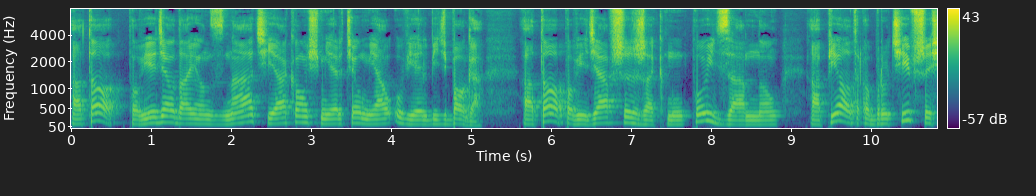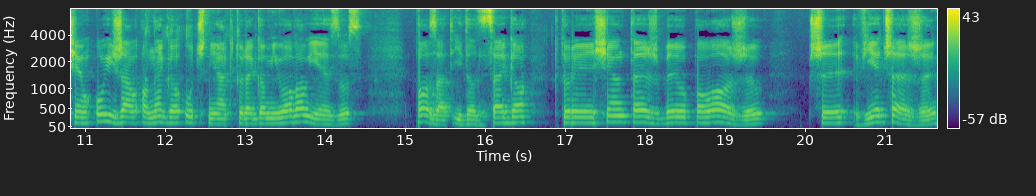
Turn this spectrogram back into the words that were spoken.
A to powiedział, dając znać, jaką śmiercią miał uwielbić Boga. A to powiedziawszy, rzekł mu, pójdź za mną. A Piotr, obróciwszy się, ujrzał onego ucznia, którego miłował Jezus, pozad idącego, który się też był położył przy wieczerzy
